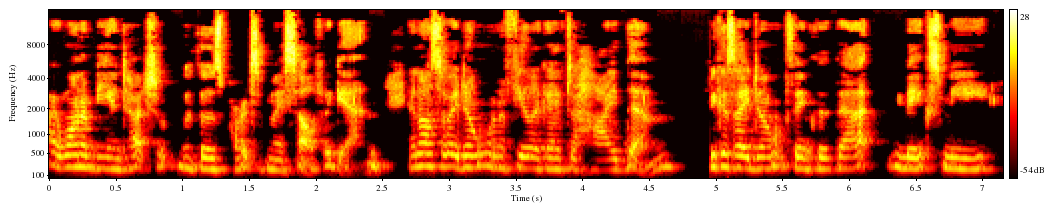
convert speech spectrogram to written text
I want to be in touch with those parts of myself again. And also I don't want to feel like I have to hide them because I don't think that that makes me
